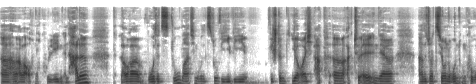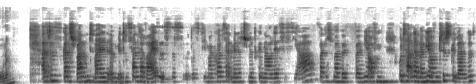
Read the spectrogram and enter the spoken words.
äh, haben aber auch noch Kollegen in Halle. Laura, wo sitzt du? Martin, wo sitzt du? Wie, wie wie stimmt ihr euch ab äh, aktuell in der äh, Situation rund um Corona? Also das ist ganz spannend, weil ähm, interessanterweise ist das, das Thema Curbside Management genau letztes Jahr, sag ich mal, bei, bei mir auf dem, unter anderem bei mir auf dem Tisch gelandet.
